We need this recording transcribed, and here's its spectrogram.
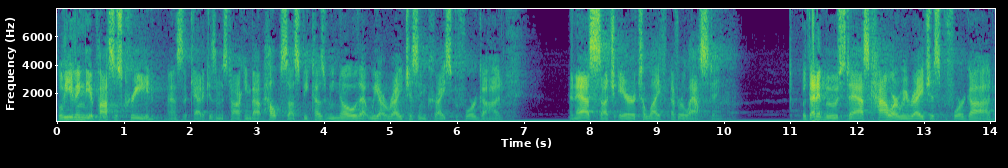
Believing the Apostles' Creed, as the Catechism is talking about, helps us because we know that we are righteous in Christ before God, and as such, heir to life everlasting. But then it moves to ask, how are we righteous before God?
